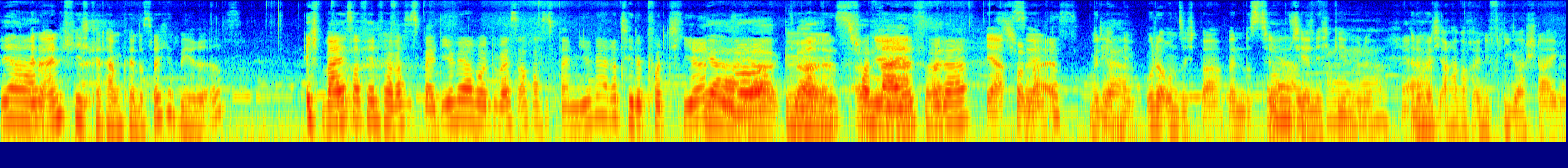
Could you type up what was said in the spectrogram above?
Ja. Wenn du eine Fähigkeit haben könntest, welche wäre es? Ich weiß auf jeden Fall, was es bei dir wäre und du weißt auch, was es bei mir wäre. Teleportieren. Ja, so. ja, klar. Das ist schon jeden nice, oder? Ja, ist schon same. nice. Würde ich auch Ja. nehmen. Oder unsichtbar, wenn das Teleportieren nicht gehen würde. ja. Ja. dann würde ich auch einfach in die Flieger steigen.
